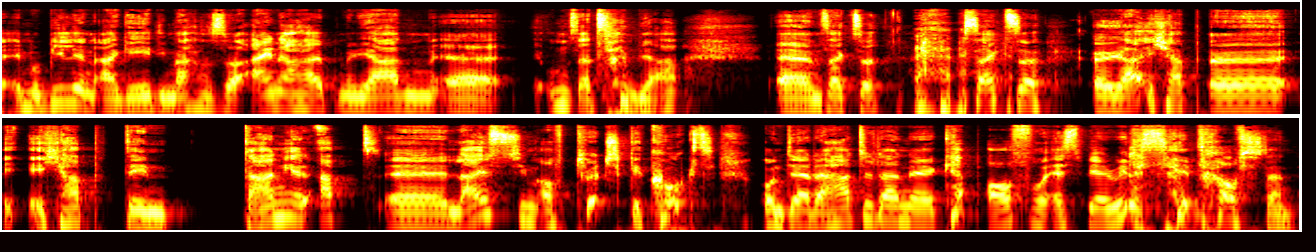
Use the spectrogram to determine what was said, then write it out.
Immobilien AG, die machen so eineinhalb Milliarden äh, Umsatz im Jahr. Ähm, sagt so, sagt so, äh, ja, ich habe äh, ich hab den Daniel Abt äh, Livestream auf Twitch geguckt und der, der hatte da eine Cap auf, wo SBI Real Estate drauf stand.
